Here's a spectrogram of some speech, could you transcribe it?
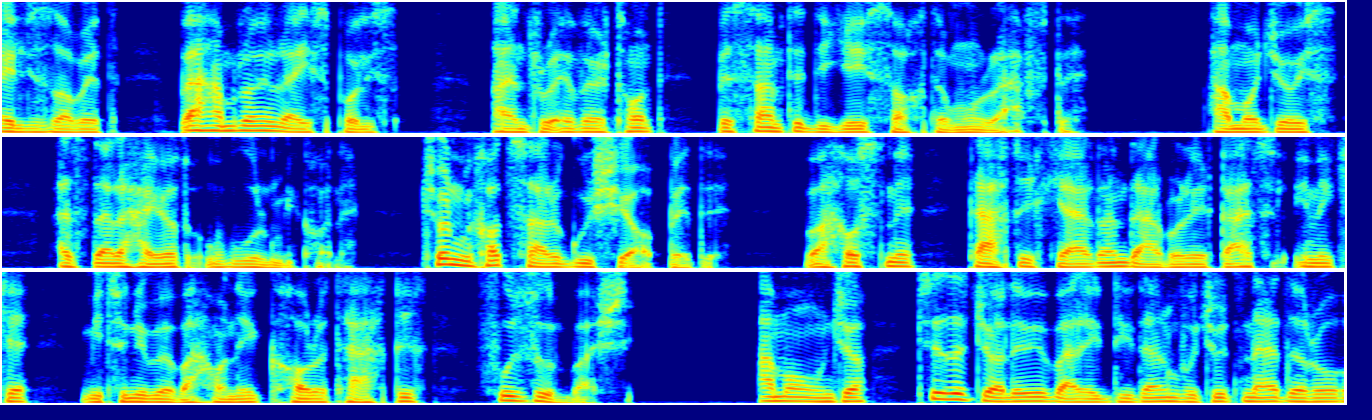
الیزابت به همراه رئیس پلیس اندرو اورتون به سمت دیگه ساختمون رفته. اما جویس از در حیات عبور می‌کنه چون می‌خواد سر گوشی آب بده و حسن تحقیق کردن درباره قتل اینه که می‌تونی به بهانه کار و تحقیق فضول باشی. اما اونجا چیز جالبی برای دیدن وجود نداره و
